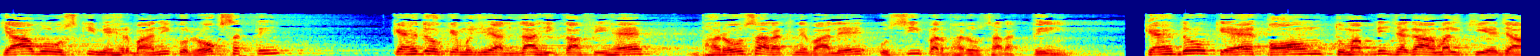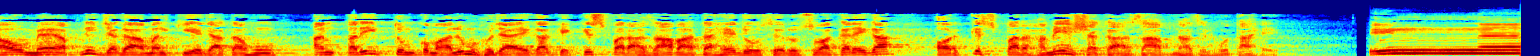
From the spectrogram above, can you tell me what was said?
کیا وہ اس کی مہربانی کو روک سکتے ہیں؟ کہہ دو کہ مجھے اللہ ہی کافی ہے، بھروسہ رکھنے والے اسی پر بھروسہ رکھتے ہیں۔ کہہ دو کہ اے قوم، تم اپنی جگہ عمل کیے جاؤ، میں اپنی جگہ عمل کیے جاتا ہوں۔ ان قریب تم کو معلوم ہو جائے گا کہ کس پر عذاب آتا ہے جو اسے رسوا کرے گا اور کس پر ہمیشہ کا عذاب نازل ہوتا ہے۔ إنا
